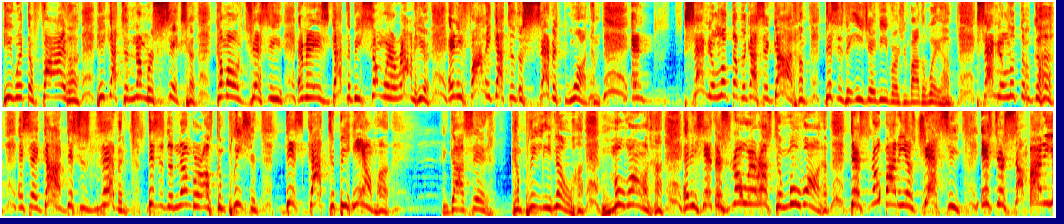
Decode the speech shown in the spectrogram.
he went to five, he got to number six. Come on, Jesse. I mean, it's got to be somewhere around here. And he finally got to the seventh one. And Samuel looked up and God said, God, this is the EJV version, by the way. Samuel looked up and said, God, this is seven. This is the number of completion. This got to be him. And God said, completely no. Move on. And he said, There's nowhere else to move on. There's nobody else. Jesse, is there somebody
